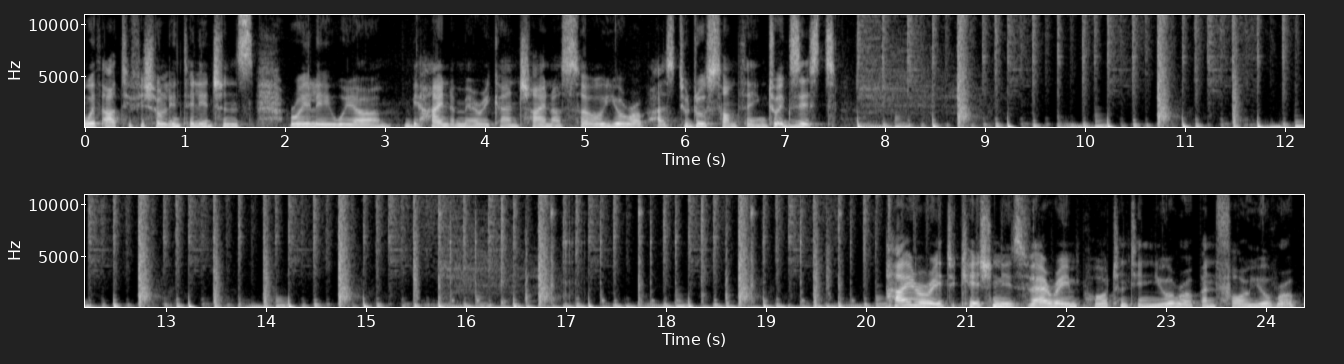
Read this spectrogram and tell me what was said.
with artificial intelligence, really we are behind America and China, so Europe has to do something to exist. Higher education is very important in Europe and for Europe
